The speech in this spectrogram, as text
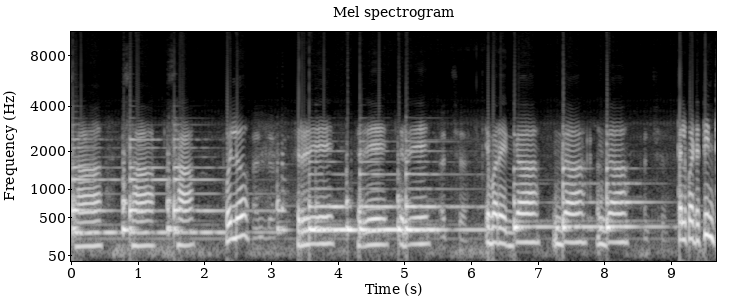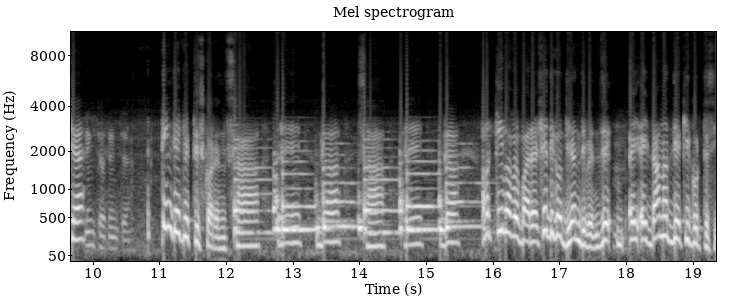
সা সা সা। হইল? আচ্ছা। রে রে রে। আচ্ছা। এবারে গা গা গা। আচ্ছা তাহলে কয়টা? তিনটা? তিনটা তিনটা। তিনটাই প্র্যাকটিস করেন। সা রে গা সা রে গা। আবার কীভাবে বাইরে সেদিকেও ধ্যান দিবেন যে এই এই ডানার দিয়ে কি করতেছি?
